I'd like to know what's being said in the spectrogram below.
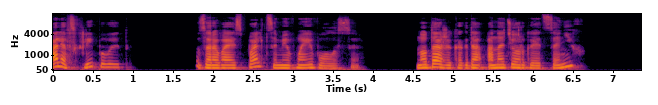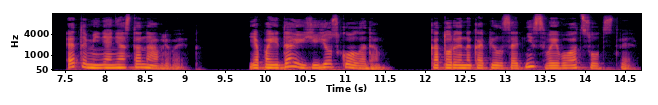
Аля всхлипывает, зарываясь пальцами в мои волосы. Но даже когда она дергает за них, это меня не останавливает. Я поедаю ее с голодом, который накопил за дни своего отсутствия.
